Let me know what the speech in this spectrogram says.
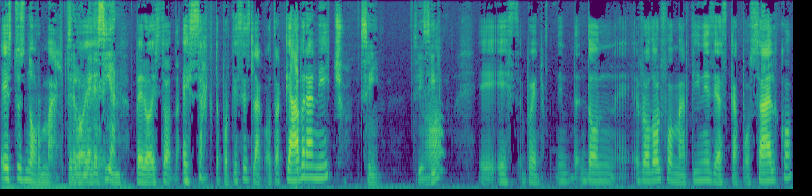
esto es normal. Se Pero, lo eh, merecían. pero esto, exacto, porque esa es la otra, que habrán hecho. Sí, sí, sí. Eh, es, bueno, don eh, Rodolfo Martínez de Azcapotzalco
